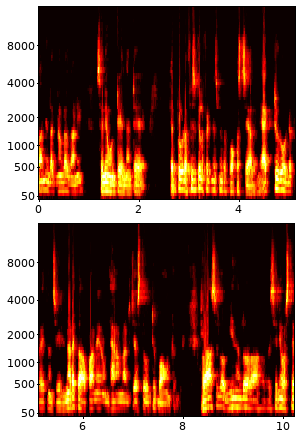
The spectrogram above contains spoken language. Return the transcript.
కానీ లగ్నంలో కానీ శని ఉంటే ఏంటంటే ఎప్పుడు కూడా ఫిజికల్ ఫిట్నెస్ మీద ఫోకస్ చేయాలి. యాక్టివ్గా ఉండే ప్రయత్నం చేయండి. నడక ప్రాణాయామం ధ్యానం లాంటి చేస్తూ ఉంటే బాగుంటుంది. రాశిలో మీనంలో రాహు శని వస్తే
